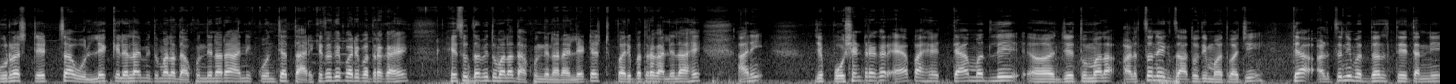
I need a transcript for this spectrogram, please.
पूर्ण स्टेटचा उल्लेख केलेला आहे मी तुम्हाला दाखवून देणार आहे आणि कोणत्या तारखेचं ते परिपत्रक आहे हे सुद्धा मी तुम्हाला दाखवून देणार आहे. लेटेस्ट परिपत्रक आलेलं आहे. आणि जे पोषण ट्रॅकर ॲप आहे त्यामधली जे तुम्हाला अडचण एक जात होती महत्त्वाची त्या अडचणीबद्दल ते त्यांनी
